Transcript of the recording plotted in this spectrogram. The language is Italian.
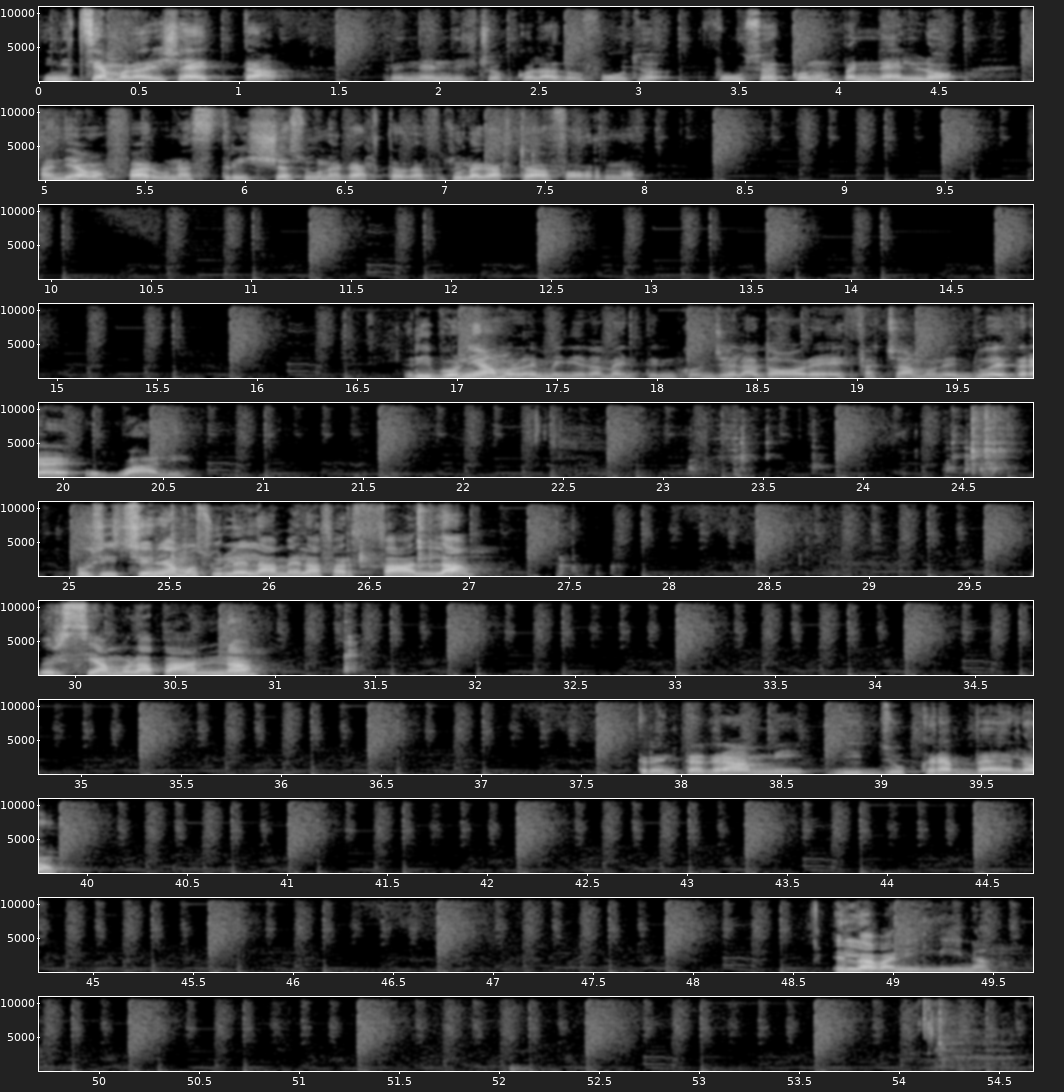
Iniziamo la ricetta prendendo il cioccolato fuso, fuso e con un pennello andiamo a fare una striscia su una carta da, sulla carta da forno. Riponiamolo immediatamente in congelatore e facciamone 2-3 uguali. Posizioniamo sulle lame la farfalla, versiamo la panna 30 g di zucchero a velo e la vanillina.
